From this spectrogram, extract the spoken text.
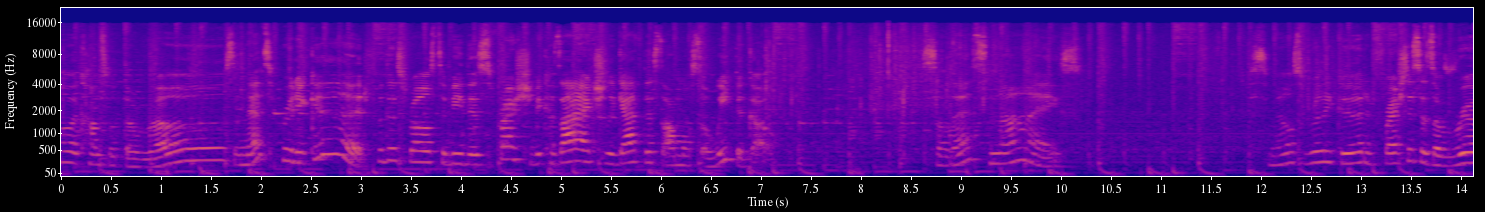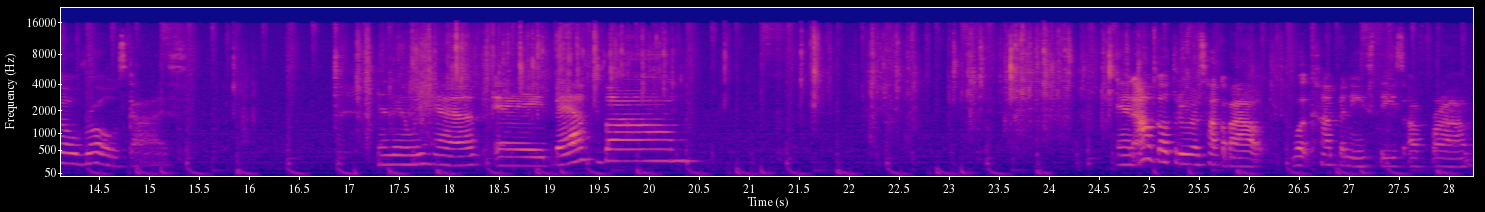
Oh, it comes with the rose, and that's pretty good for this rose to be this fresh because I actually got this almost a week ago. So that's nice. Smells really good and fresh. This is a real rose, guys. And then we have a bath bomb. And I'll go through and talk about what companies these are from.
